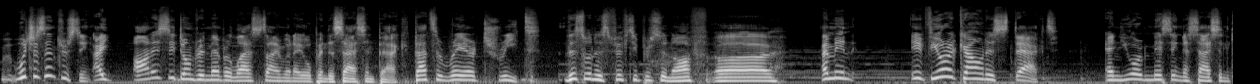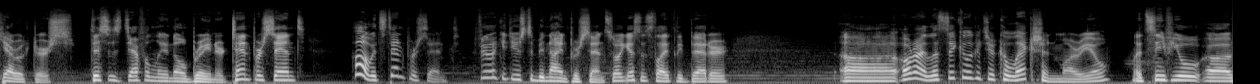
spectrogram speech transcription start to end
Which is interesting. I honestly don't remember last time when I opened Assassin pack. That's a rare treat. This one is 50% off. Uh, I mean, if your account is stacked and you're missing Assassin characters, this is definitely a no-brainer. 10%. Oh, it's 10%. I feel like it used to be 9%, so I guess it's slightly better. Uh, alright, let's take a look at your collection, Mario. Let's see if you, uh,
